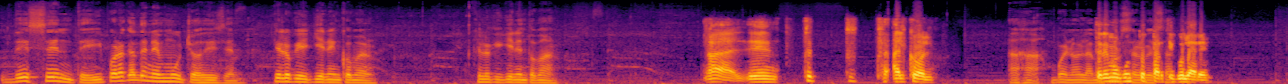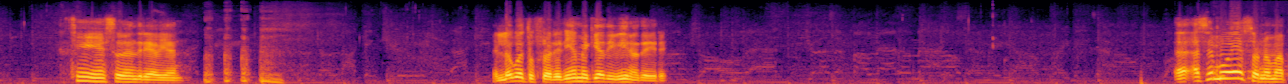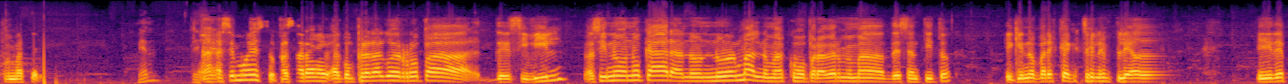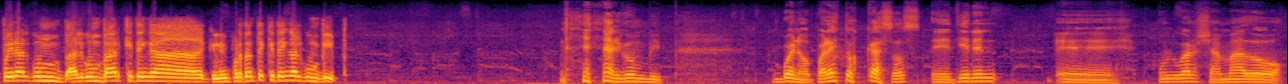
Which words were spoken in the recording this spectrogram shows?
Decente. Y por acá tenés muchos, dicen. ¿Qué es lo que quieren comer? ¿Qué es lo que quieren tomar? Ah, eh, alcohol. Ajá, bueno, la Tenemos gustos particulares. Sí, eso vendría bien. El logo de tu florería me queda divino, te diré. Hacemos eso nomás, pues, Master. Bien. Hacemos esto, pasar a, comprar algo de ropa de civil, así no, no cara, no, normal, nomás como para verme más decentito y que no parezca que estoy el empleado. Y después ir a algún, algún bar que tenga, que lo importante es que tenga algún VIP. algún VIP. Bueno, para estos casos eh, tienen eh, un lugar llamado...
